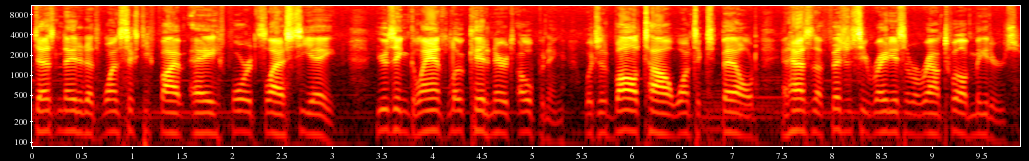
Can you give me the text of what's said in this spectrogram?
designated as 165-A-C8, using glands located near its opening, which is volatile once expelled and has an efficiency radius of around 12 meters.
